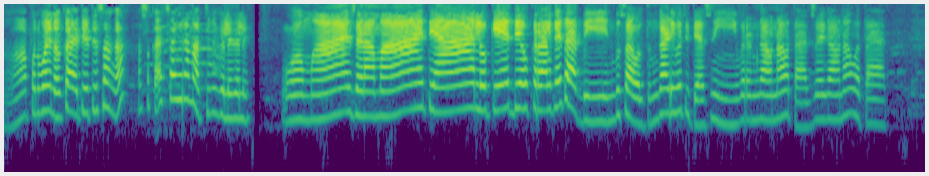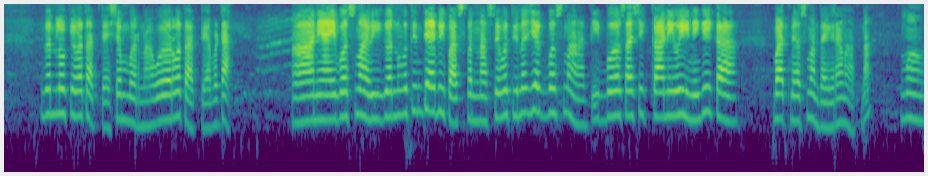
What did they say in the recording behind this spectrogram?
हा पण वय ना काय ते ते सांगा. असं काय साविरा ना तुम्ही गले गले व माय जरा माय त्या लोके देव कराल घेतात बिन. भुसावलतून गाडी होती त्याच वरण वरणगाव ना होतात जयगाव ना होतात. गण लोके होतात त्या शंभर ना वर होतात त्या बटा. आणि आई बस मावी गणवतीन त्या बी. पाच पन्नास ते होती ना एक बस मा. ती बस अशी कानी वहिनी गे का? बातम्याच म्हणता राहणार ना. मग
